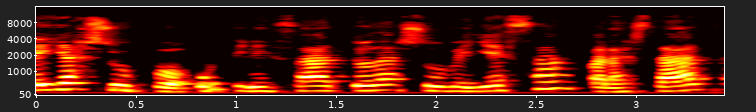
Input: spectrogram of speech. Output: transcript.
ella supo utilizar toda su belleza para estar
